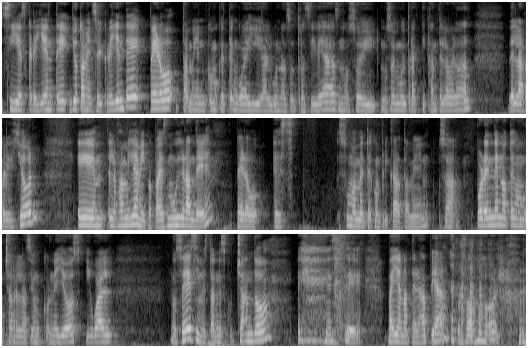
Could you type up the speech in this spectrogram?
sí es creyente. Yo también soy creyente, pero también como que tengo ahí algunas otras ideas. No soy, no soy muy practicante, la verdad, de la religión. Eh, la familia de mi papá es muy grande, pero es sumamente complicada también. O sea, por ende no tengo mucha relación con ellos. Igual, no sé si me están escuchando. Este, vayan a terapia, por favor.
